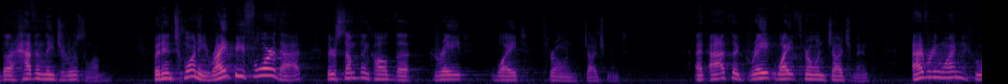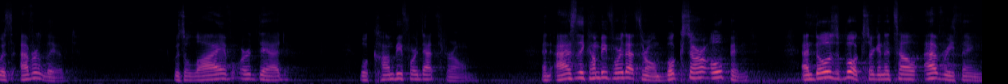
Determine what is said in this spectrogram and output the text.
the heavenly Jerusalem. But in 20, right before that, there's something called the Great White Throne Judgment. And at the Great White Throne Judgment, everyone who has ever lived, who's alive or dead, will come before that throne and as they come before that throne, books are opened. And those books are going to tell everything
